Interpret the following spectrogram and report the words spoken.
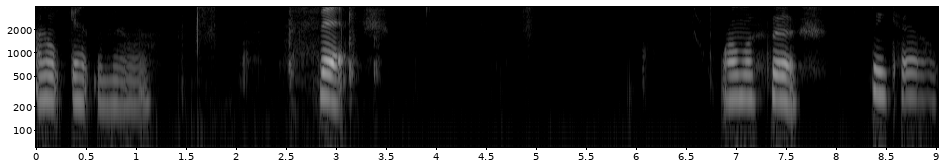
I don't get the mirror. Fish. I'm a fish. Big cow.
